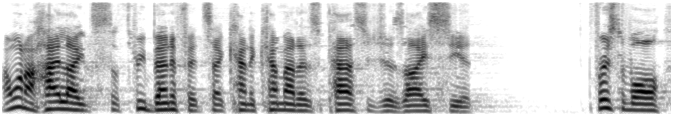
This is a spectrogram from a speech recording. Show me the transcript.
I want to highlight three benefits that kind of come out of this passage as I see it. First of all,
